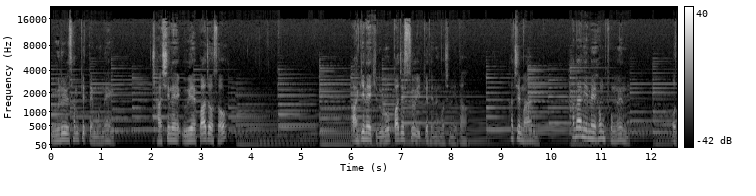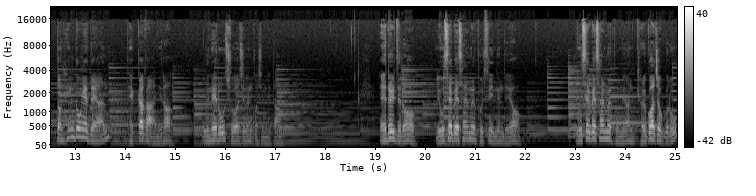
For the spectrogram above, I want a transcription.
의를 삼기 때문에 자신의 의에 빠져서 악인의 길로 빠질 수 있게 되는 것입니다. 하지만 하나님의 형통은 어떤 행동에 대한 대가가 아니라 은혜로 주어지는 것입니다. 예를 들어 요셉의 삶을 볼 수 있는데요. 요셉의 삶을 보면 결과적으로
